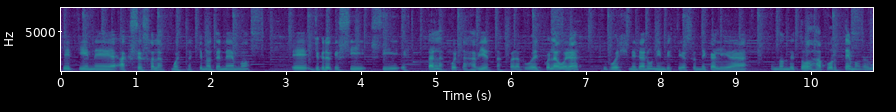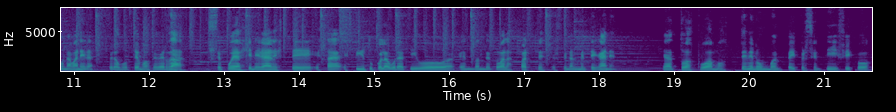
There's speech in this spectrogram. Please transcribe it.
que tiene acceso a las muestras que no tenemos, eh, yo creo que si, si están las puertas abiertas para poder colaborar y poder generar una investigación de calidad en donde todos aportemos de alguna manera, pero aportemos de verdad, se pueda generar este, este espíritu colaborativo en donde todas las partes finalmente ganen. Ya todas podamos tener un buen paper científico,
